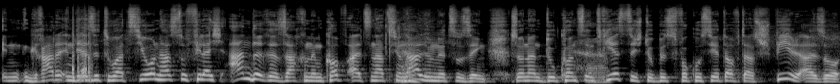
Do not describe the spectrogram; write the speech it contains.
in, gerade in der Situation hast du vielleicht andere Sachen im Kopf, als Nationalhymne zu singen, sondern du konzentrierst dich, du bist fokussiert auf das Spiel. Also,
